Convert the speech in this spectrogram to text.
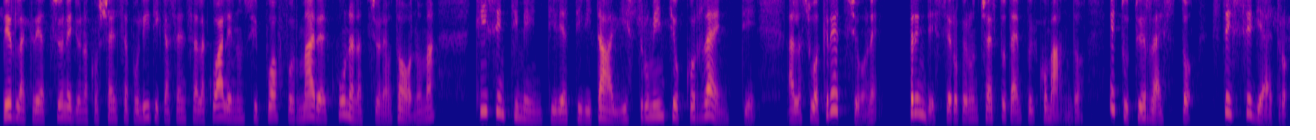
per la creazione di una coscienza politica senza la quale non si può formare alcuna nazione autonoma, che i sentimenti, le attività, gli strumenti occorrenti alla sua creazione prendessero per un certo tempo il comando e tutto il resto stesse dietro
